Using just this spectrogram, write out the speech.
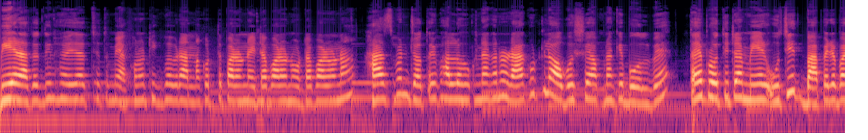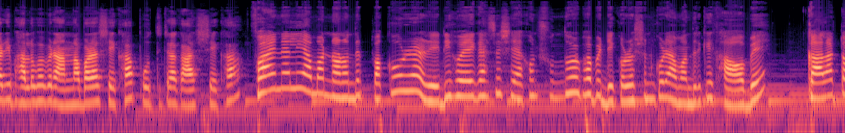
বিয়ের এতদিন হয়ে যাচ্ছে, তুমি এখনও ঠিকভাবে রান্না করতে পারো না, এটা পারো না, ওটা পারো না। হাজবেন্ড যতই ভালো হোক না কেন, রাগ উঠলে অবশ্যই আপনাকে বলবে। তাই প্রতিটা মেয়ের উচিত বাপের বাড়ি ভালোভাবে রান্না বাড়া শেখা, প্রতিটা কাজ শেখা। ফাইনালি আমার ননদের পাকোড়া রেডি হয়ে গেছে, সে এখন সুন্দরভাবে ডেকোরেশন করে আমাদেরকে খাওয়াবে। কালারটা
